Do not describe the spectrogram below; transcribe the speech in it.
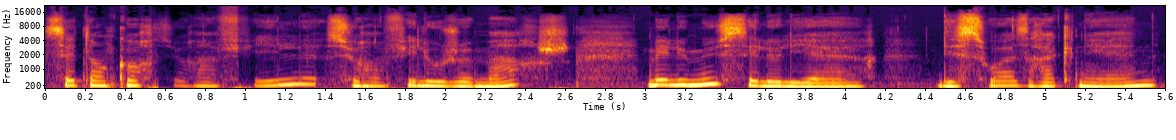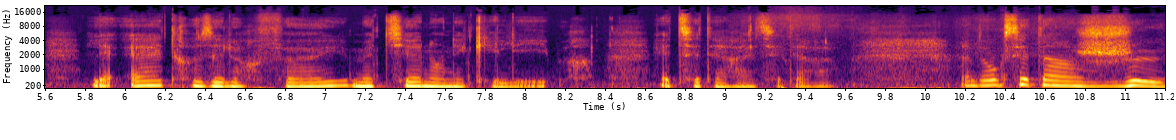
c'est encore sur un fil, sur un fil où je marche, mais l'humus et le lierre, des soies arachnéennes, les hêtres et leurs feuilles me tiennent en équilibre, etc. etc. Donc c'est un jeu.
